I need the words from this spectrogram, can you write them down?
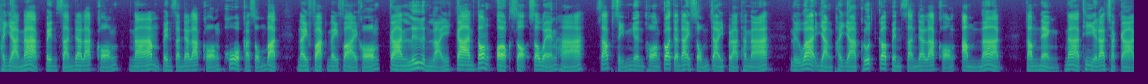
พญานาคเป็นสัญญลักษณ์ของน้ำเป็นสัญลักษณ์ของโภคสมบัติ ในฝักในฝ่ายของการลื่นไหล การต้องออกเสาะแสวงหา ทรัพย์สินเงินทองก็จะได้สมใจปรารถนา หรือว่าอย่างพญาครุฑก็เป็นสัญลักษณ์ของอำนาจตำแหน่งหน้าที่ราชการ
